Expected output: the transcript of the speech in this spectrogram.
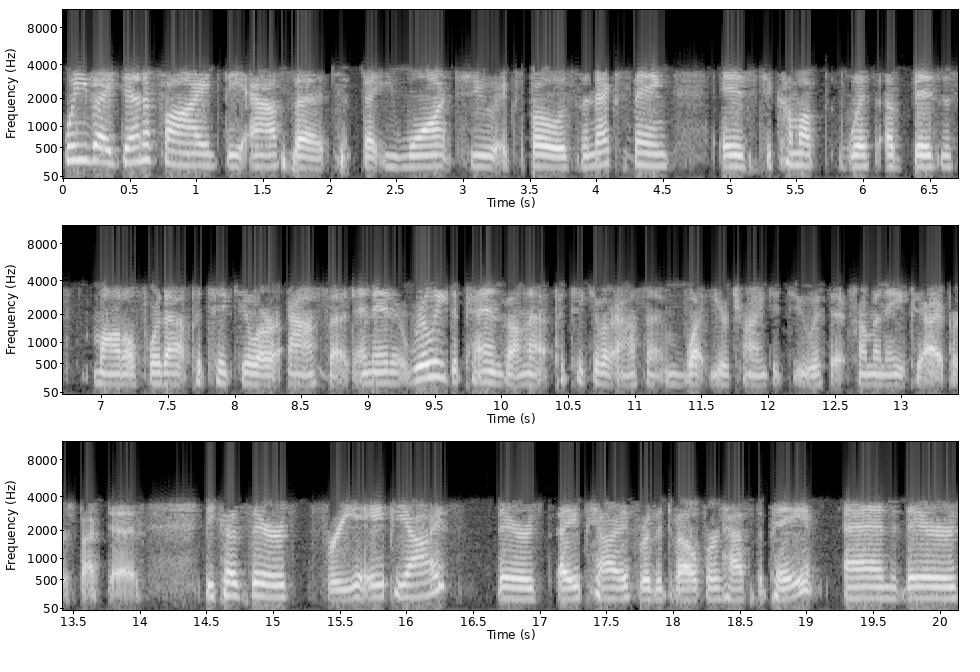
When you've identified the asset that you want to expose, the next thing is to come up with a business model for that particular asset. And it really depends on that particular asset and what you're trying to do with it from an API perspective. Because there's free APIs, there's APIs where the developer has to pay, and there's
